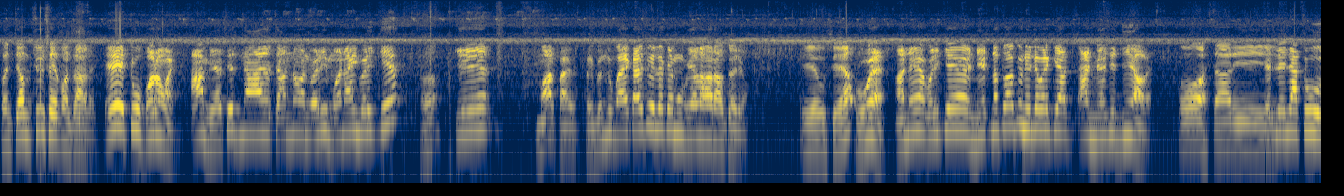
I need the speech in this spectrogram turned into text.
પણ ચમ શું છે પણ તારે? એ તું ભરો આ મેસેજ ના આવ્યો ચાંદનો વળી મન આવીને વળી કે કે માર ભાઈ ભાઈબંધનું બાઇક આવ્યું એટલે કે હું વહેલા હાર આવતો રહ્યો. એવું છે હે? હોવે અને વળી કે નેટ નતું આપ્યું ને એટલે વળી કે આ- મેસેજ નહીં આવે. ઓહ તારી. એટલે એટલે તું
